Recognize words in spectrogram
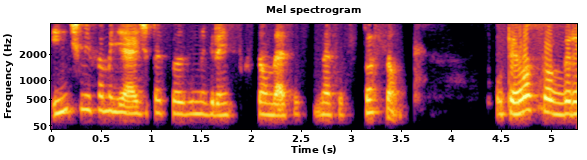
íntima e familiar de pessoas imigrantes que estão dessas, nessa situação. O tema sobre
